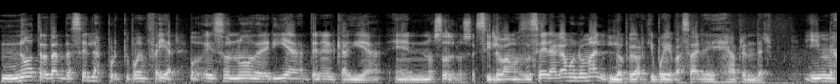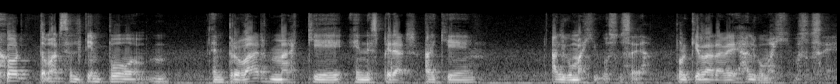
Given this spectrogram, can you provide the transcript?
no tratar de hacerlas porque pueden fallar. Eso no debería tener cabida en nosotros. Si lo vamos a hacer, hagámoslo mal. Lo peor que puede pasar es aprender. Y mejor tomarse el tiempo en probar más que en esperar a que algo mágico suceda. Porque rara vez algo mágico sucede.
